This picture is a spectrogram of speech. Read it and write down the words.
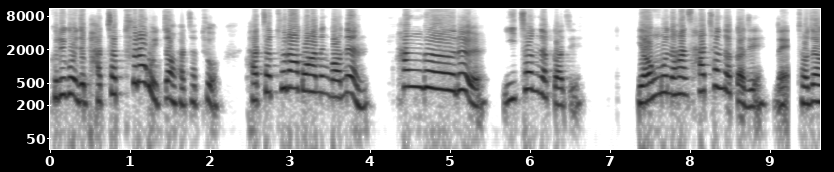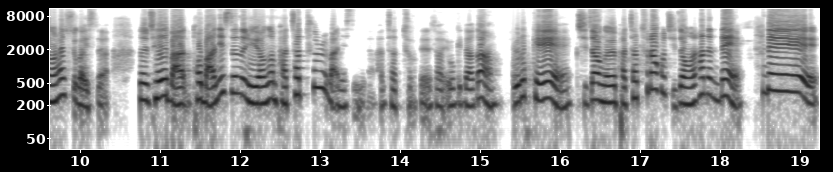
그리고 이제 바차2라고 있죠. 바차2. 바차2라고 하는 거는 한글을 2000자까지 영문은 한 4천자까지 네, 저장을 할 수가 있어요. 그래서 제일 마, 더 많이 쓰는 유형은 바차2를 많이 씁니다. 바차2. 그래서 여기다가 이렇게 지정을 바차2라고 지정을 하는데 근데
